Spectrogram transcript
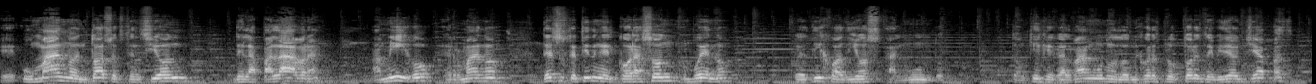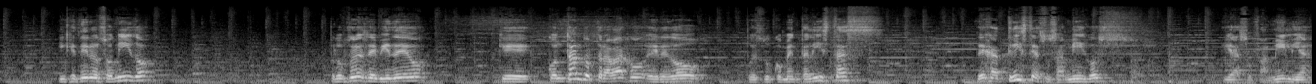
eh, humano en toda su extensión de la palabra, amigo, hermano, de esos que tienen el corazón bueno, pues dijo adiós al mundo. Don Quique Galván, uno de los mejores productores de video en Chiapas, ingeniero en sonido, productores de video que con tanto trabajo heredó pues documentalistas, deja triste a sus amigos y a su familia,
